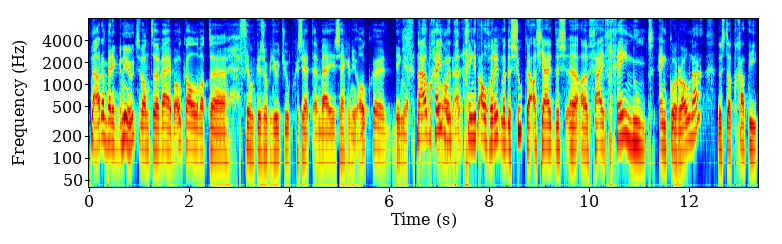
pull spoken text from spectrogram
Nou, dan ben ik benieuwd, want eh, wij hebben ook al wat eh, filmpjes op YouTube gezet en wij zeggen nu ook eh, dingen. Nou, op een gegeven corona. moment ging het algoritme dus zoeken. Als jij dus eh, 5G noemt en corona. Dus dat gaat die.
